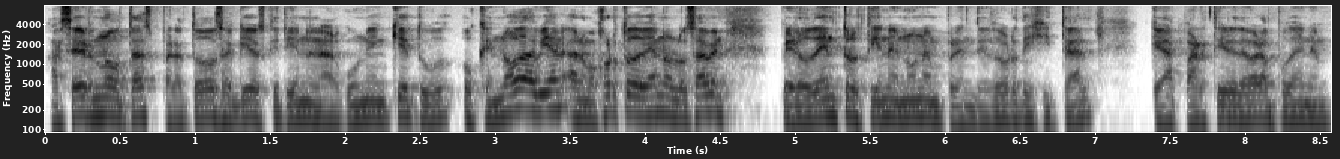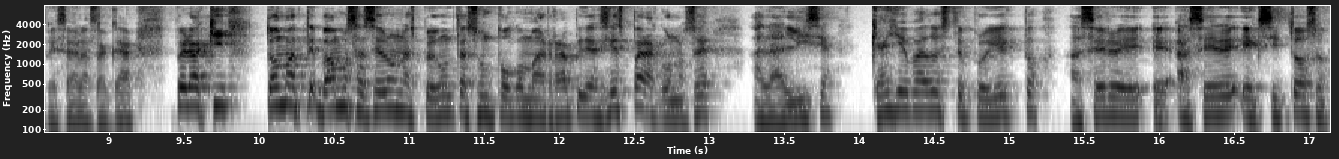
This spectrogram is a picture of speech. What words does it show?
hacer notas para todos aquellos que tienen alguna inquietud o que no habían, a lo mejor todavía no lo saben, pero dentro tienen un emprendedor digital que a partir de ahora pueden empezar a sacar. Pero aquí, tómate, vamos a hacer unas preguntas un poco más rápidas y es para conocer a la Alicia que ha llevado este proyecto a ser, eh, eh, a ser exitoso.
